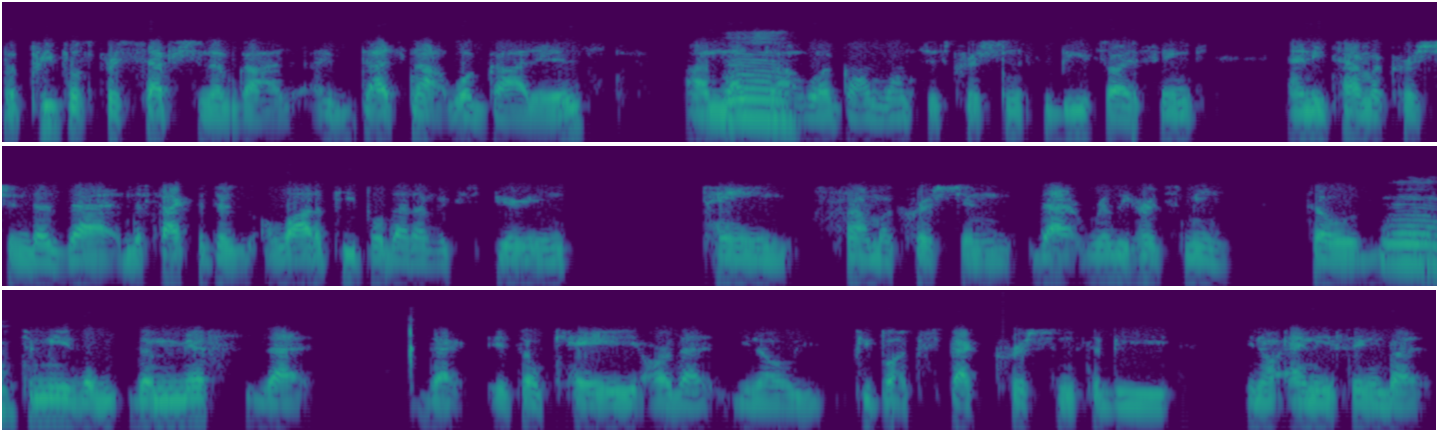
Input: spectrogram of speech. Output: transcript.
the people's perception of God. That's not what God is. Um, that's mm. not what God wants His Christians to be. So I think anytime a Christian does that, and the fact that there's a lot of people that have experienced pain from a Christian, that really hurts me. So mm. to me, the the myth that that it's okay or that you know people expect Christians to be you know anything but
